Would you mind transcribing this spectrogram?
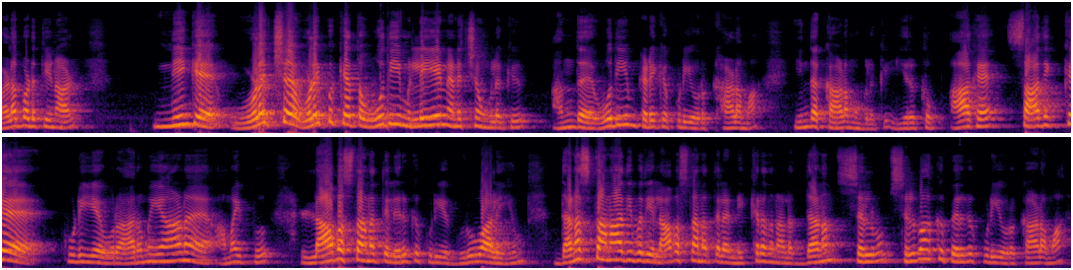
பலப்படுத்தினால் நீங்கள் உழைச்ச உழைப்புக்கேற்ற ஊதியம் இல்லையே நினச்சவங்களுக்கு அந்த ஊதியம் கிடைக்கக்கூடிய ஒரு காலமாக இந்த காலம் உங்களுக்கு இருக்கும். ஆக சாதிக்க கூடிய ஒரு அருமையான அமைப்பு லாபஸ்தானத்தில் இருக்கக்கூடிய குருவாலையும் தனஸ்தானாதிபதி லாபஸ்தானத்தில் நிற்கிறதுனால தனம் செல்வம் செல்வாக்கு பெருகக்கூடிய ஒரு காலமாக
